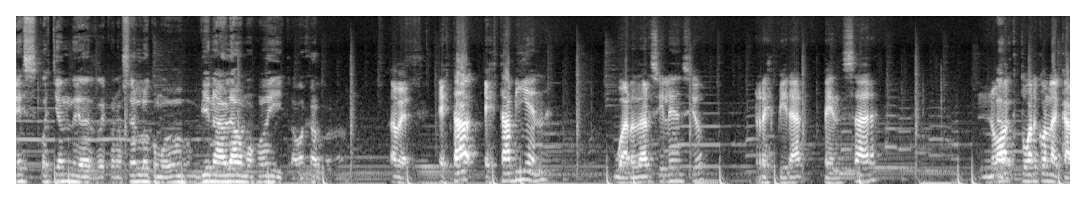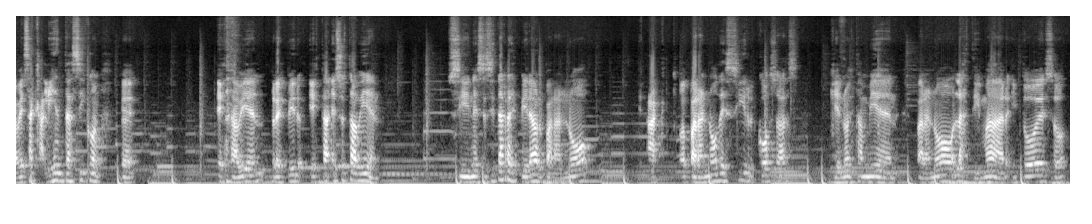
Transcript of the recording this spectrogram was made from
es cuestión de reconocerlo como bien hablábamos hoy y trabajarlo, ¿no? A ver, está, está bien guardar silencio, respirar, pensar, no Claro. actuar con la cabeza caliente así con... eh, está bien, respiro, está, eso está bien. Si necesitas respirar para no, para no decir cosas que no están bien, para no lastimar y todo eso,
